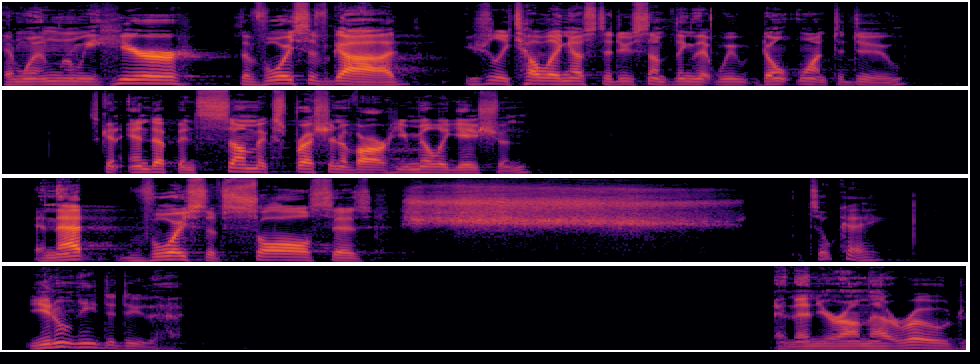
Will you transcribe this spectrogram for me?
And when, when we hear the voice of God, usually telling us to do something that we don't want to do, it's going to end up in some expression of our humiliation. And that voice of Saul says, Shh, it's okay. You don't need to do that. And then you're on that road.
